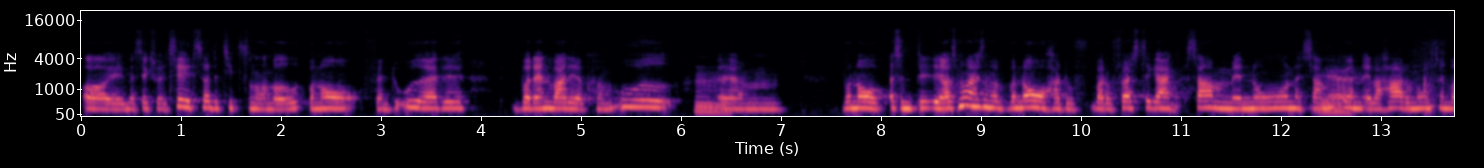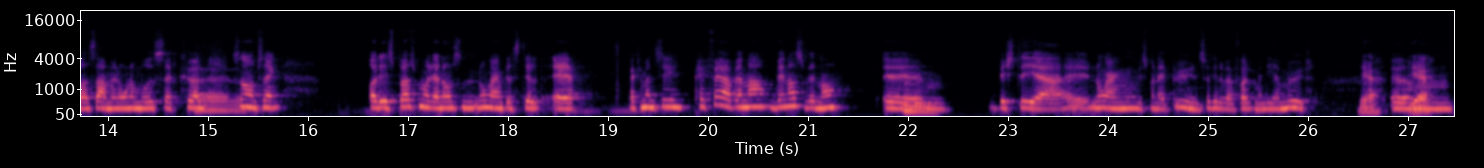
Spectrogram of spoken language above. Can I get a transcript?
Og øh, med seksualitet, så er det tit sådan noget med, hvornår fandt du ud af det, hvordan var det at komme ud, mm. øhm, hvornår, altså det er også nogle gange sådan, hvornår har du, var du første gang sammen med nogen af samme yeah. køn, eller har du nogensinde været sammen med nogen af modsat køn, uh. sådan nogle ting. Og det er et spørgsmål, jeg nogensinde, nogle gange bliver stillet af, hvad kan man sige, pæfærre venner, venners venner. Øhm, mm. Hvis det er, øh, nogle gange, hvis man er i byen, så kan det være folk, man lige har mødt. Ja. Yeah. Øhm, yeah.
